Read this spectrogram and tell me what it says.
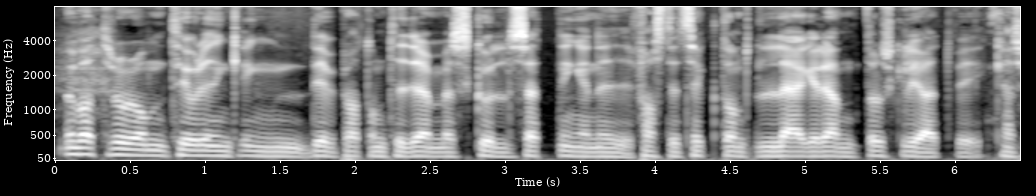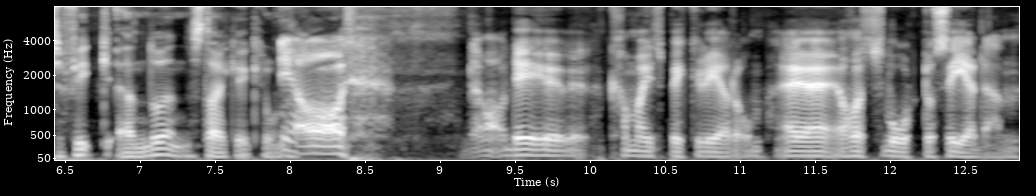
Men vad tror du om teorin kring det vi pratade om tidigare med skuldsättningen i fastighetssektorn? Lägre räntor skulle göra att vi kanske fick ändå en starkare krona. Ja, ja det kan man ju spekulera om. Eh, Jag har svårt att se den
